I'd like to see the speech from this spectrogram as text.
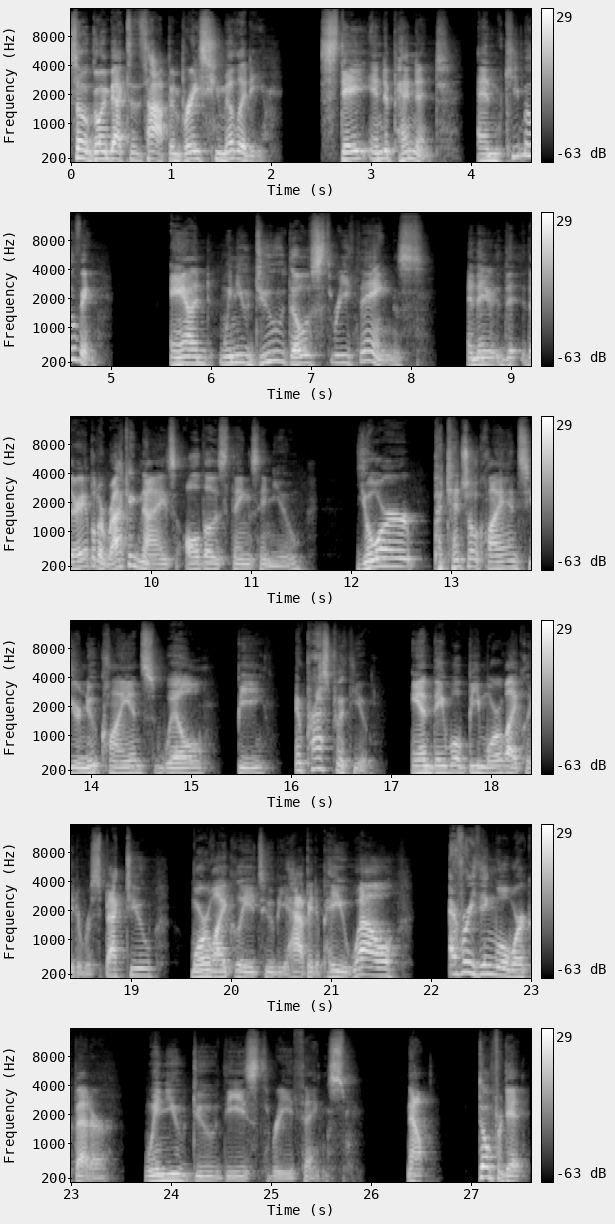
So, going back to the top, embrace humility, stay independent, and keep moving. And when you do those three things, and they they're able to recognize all those things in you, your potential clients, your new clients will be impressed with you, and they will be more likely to respect you, more likely to be happy to pay you well. Everything will work better when you do these three things. Now, don't forget,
